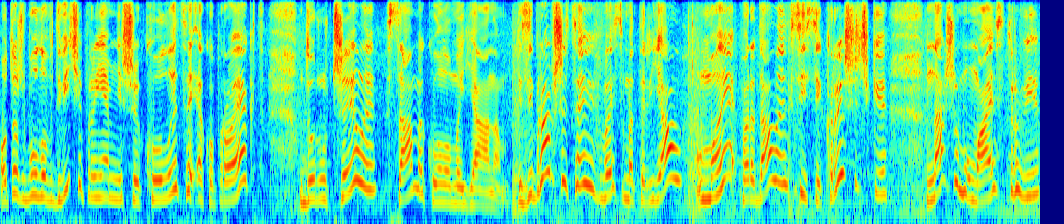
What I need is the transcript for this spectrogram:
Отож було вдвічі приємніше, коли цей екопроект доручили саме коломиянам. Зібравши цей весь матеріал, ми передали всі ці кришечки нашому майстрові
